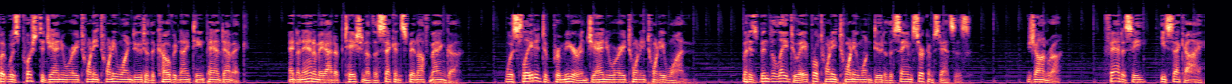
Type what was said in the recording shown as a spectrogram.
but was pushed to January 2021 due to the COVID-19 pandemic. And an anime adaptation of the second spin-off manga was slated to premiere in January 2021, but has been delayed to April 2021 due to the same circumstances. Genre Fantasy, Isekai,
